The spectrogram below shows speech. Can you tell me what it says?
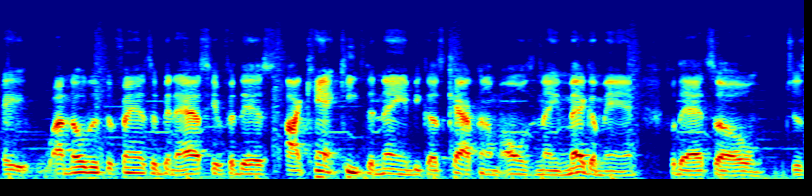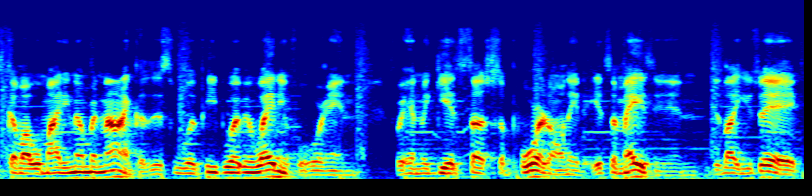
hey, I know that the fans have been asking for this. I can't keep the name because Capcom owns the name Mega Man for that. So just come out with Mighty Number Nine because this is what people have been waiting for. And for him to get such support on it, it's amazing. And just like you said,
